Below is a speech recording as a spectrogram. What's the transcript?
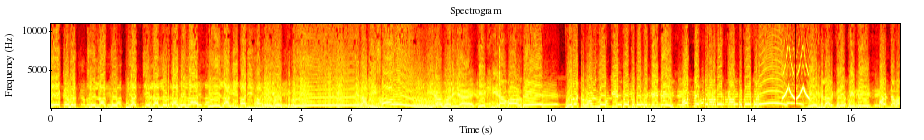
ਏਕਮ। ਚੇਲਾ ਗੋਪੀ ਦਾ ਚੇਲਾ ਲੁੜਦਾ ਮੇਲਾ। ਇਹ ਲਾਡੀ ਬਾਜੀ ਸਾਹਮਣੇ ਇਹ ਰਾਜੀ ਸਾਹਿਬ। ਖੀਰਾ ਵਾਲੀ ਹੈ ਕਿ ਖੀਰਾ ਵਾਲ ਦੇ। ਬੁਲਟ ਨੂੰ ਲੋਕੀ ਦੁੱਗ ਦੁੱਗ ਕਹਿੰਦੇ ਆ ਮਿੱਤਰਾਂ ਦੇ ਕੱਪ ਤੇ ਗੁੜੇ। ਵੇਖ ਲਲ ਕਰੇ ਪੈਂਦੇ। ਆ ਨਵਾਂ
